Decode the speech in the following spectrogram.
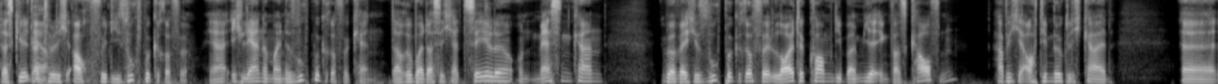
das gilt ja. natürlich auch für die Suchbegriffe. Ja, ich lerne meine Suchbegriffe kennen. Darüber, dass ich erzähle und messen kann, über welche Suchbegriffe Leute kommen, die bei mir irgendwas kaufen, habe ich ja auch die Möglichkeit, äh,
